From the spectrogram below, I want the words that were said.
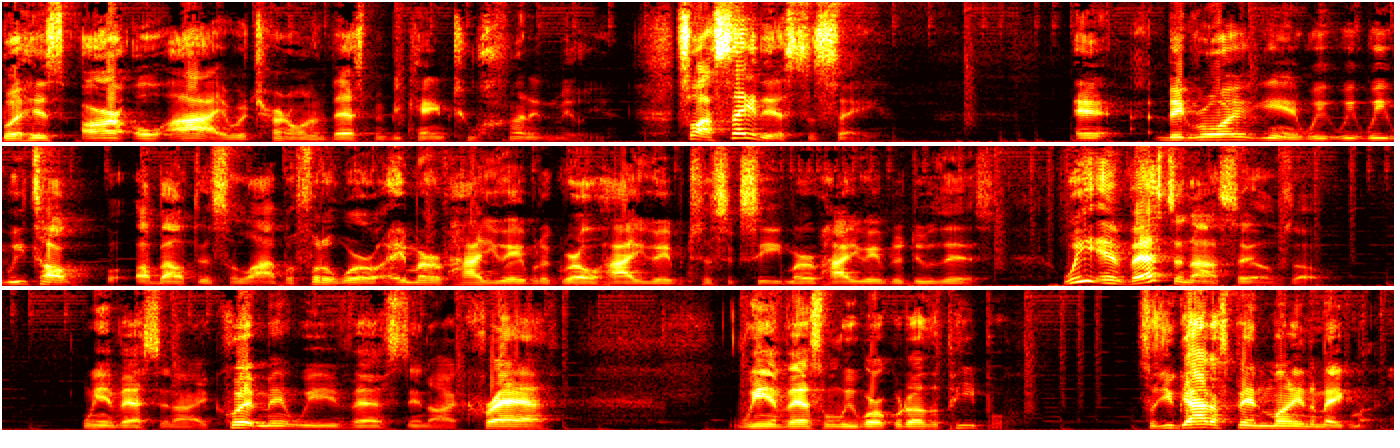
but his ROI return on investment became two hundred million. So I say this to say, and Big Roy, again, we, we, we, we talk about this a lot, but for the world, hey Murph, how are you able to grow? How are you able to succeed? Murph, how are you able to do this? We invest in ourselves though. We invest in our equipment, we invest in our craft, we invest when we work with other people. So you gotta spend money to make money.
